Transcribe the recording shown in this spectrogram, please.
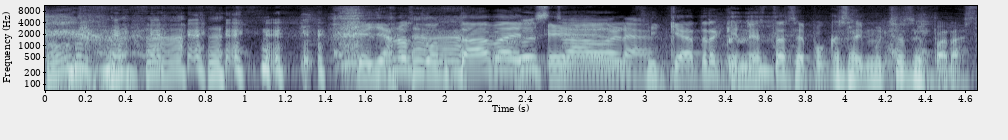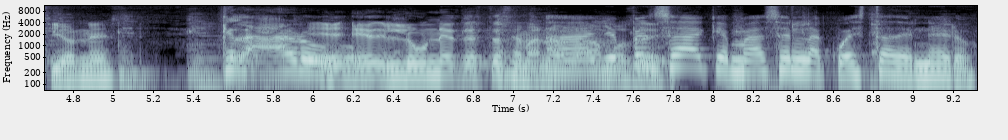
¿no? Que ya nos contaba el, psiquiatra que en estas épocas hay muchas separaciones. claro. El, el lunes de esta semana Ah, yo de- pensaba que más en la cuesta de enero.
